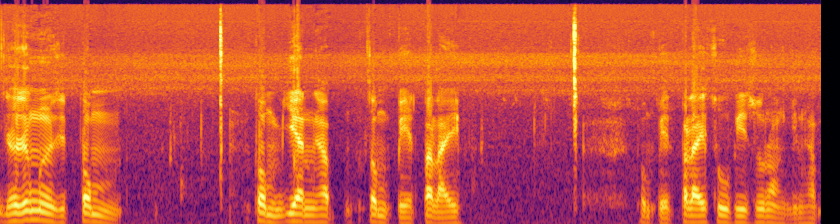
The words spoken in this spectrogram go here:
เดี๋ยวจังมือสิต้มต้มเอียนครับต้มเป็ดปลาไหลต้มเป็ดปลาไหลสูพี่สู้น้องกินครับ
